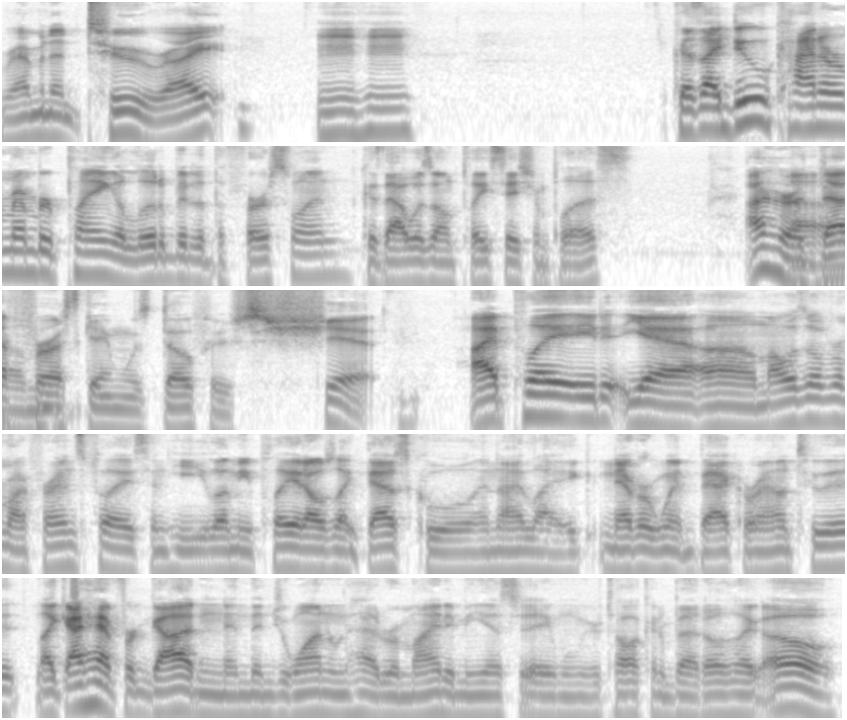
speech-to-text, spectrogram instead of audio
Remnant Two, right? Mm-hmm. Because I do kind of remember playing a little bit of the first one because that was on PlayStation Plus. I heard that Um, first game was dope as shit. I played, yeah. Um, I was over at my friend's place and he let me play it. I was like, "That's cool," and I like never went back around to it. Like I had forgotten, and then Juwan had reminded me yesterday when we were talking about it. I was like, "Oh,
